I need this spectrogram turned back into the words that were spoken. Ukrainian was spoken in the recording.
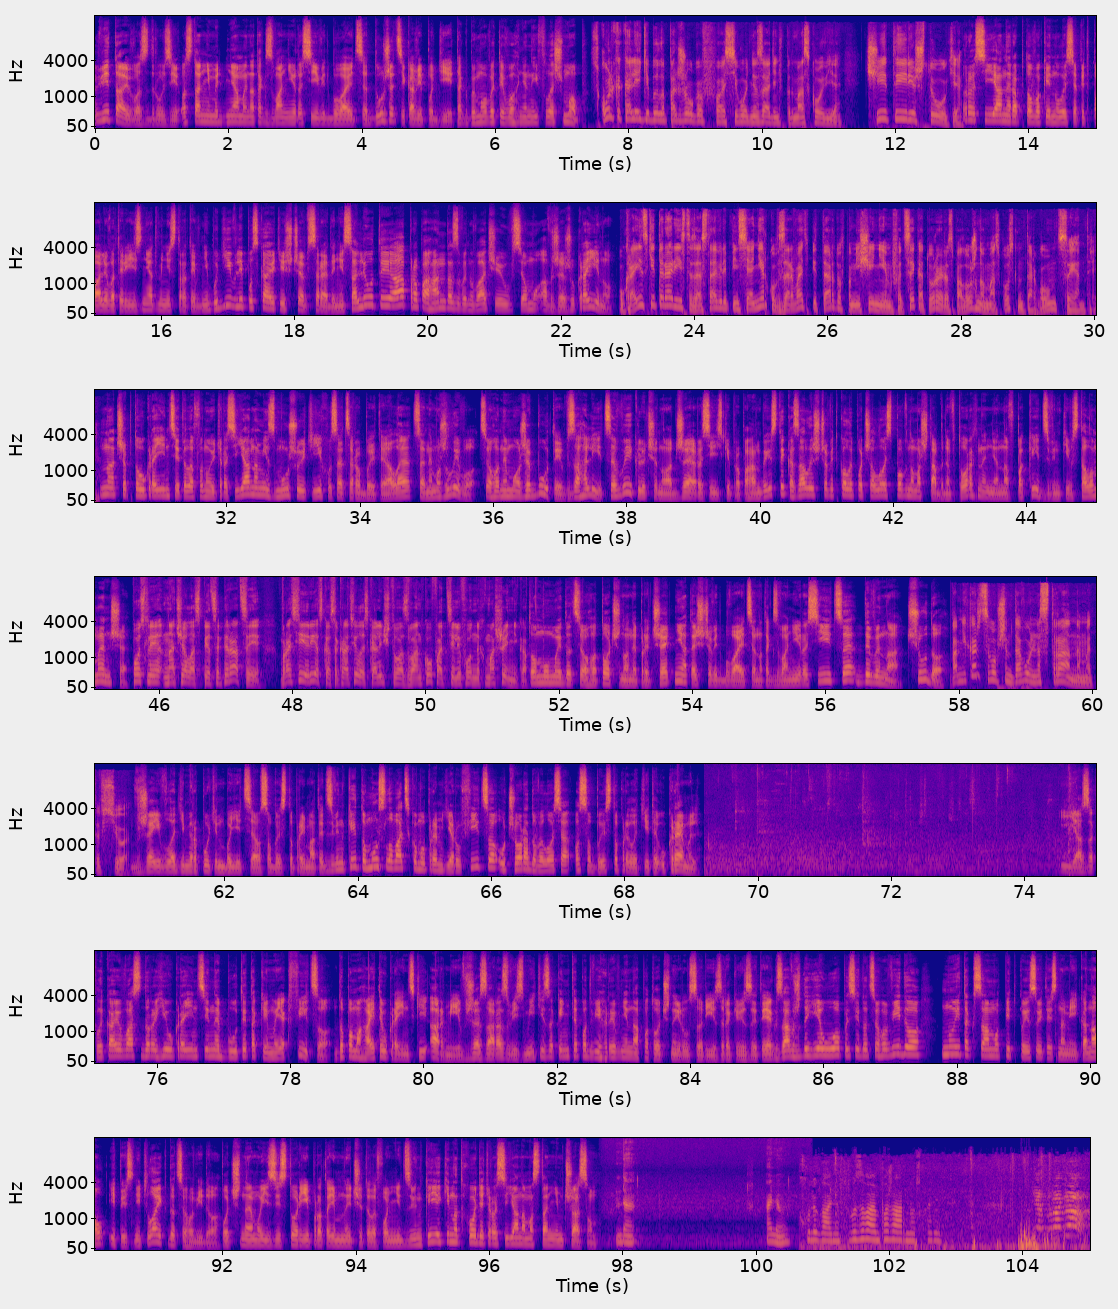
Вітаю вас, друзі! Останніми днями на так званій Росії відбуваються дуже цікаві події, так би мовити, вогняний флешмоб. Скільки, колеги, було поджогів сьогодні за день в Подмосковье? Четыре штуки. Росіяни раптово кинулися підпалювати різні адміністративні будівлі, пускають іще всередині салюти, а пропаганда звинувачує у всьому, а вже ж Україну. Украинские террористы заставили пенсионерку взорвать петарду в помещении МФЦ, которое расположено в московском торговом центре. Начебто українці телефонують росіянам і змушують їх усе це робити, але це неможливо. Цього не може бути. Взагалі, це виключено, адже російські пропагандисти казали, що відколи почалось повномасштабне вторгнення, навпаки, дзвінків стало менше. После начала спецоперации в России резко сократилось количество звонков от телефонных мошенников. Тому ми до цього точно не причетні. А те, що відбувається на так званій Росії, це дивина, чудо. Вам не кажется, в общем, довольно странным это все? Вже і Владімір Путін боїться особисто приймати дзвінки, тому словацькому прем'єру Фіцо учора довелося особисто прилетіти у Кремль. І я закликаю вас, дорогі українці, не бути такими, як Фіцо. Допомагайте українській армії. Вже зараз візьміть і закиньте по 2 гривні на поточний русоріз. Реквізити, як завжди, є у описі до цього відео. Ну і так само підписуйтесь на мій канал і тисніть лайк до цього відео. Почнемо із історії про таємничі телефонні дзвінки, які надходять росіянам останнім часом. Да. Алло. хулиганит. Вызываем пожарную скорее.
